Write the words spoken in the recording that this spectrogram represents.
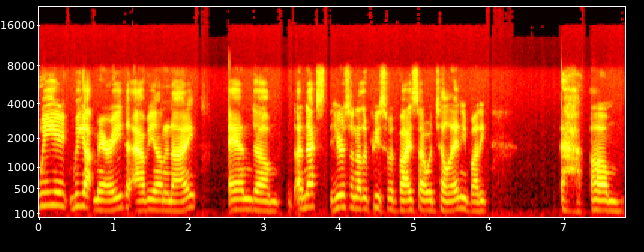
we we got married Avion and i and um, next here's another piece of advice i would tell anybody um,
